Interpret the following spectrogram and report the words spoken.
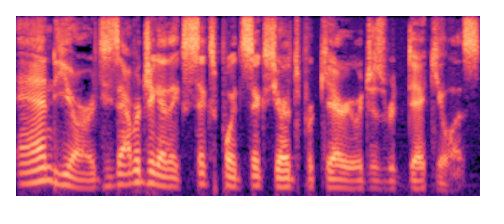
and yards. He's averaging, I think, 6.6 yards per carry, which is ridiculous.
